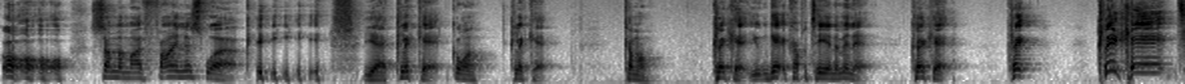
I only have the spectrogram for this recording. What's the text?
Oh, some of my finest work. yeah, click it. Go on, click it. Come on, click it. You can get a cup of tea in a minute. Click it. Click. Click it!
